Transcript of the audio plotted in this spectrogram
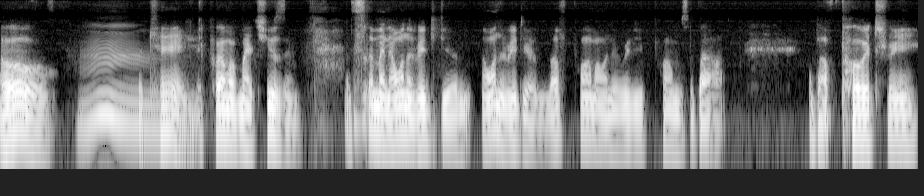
Oh, mm. okay. A poem of my choosing. So many. I want to read you. I want to read you a love poem. I want to read you poems about about poetry.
